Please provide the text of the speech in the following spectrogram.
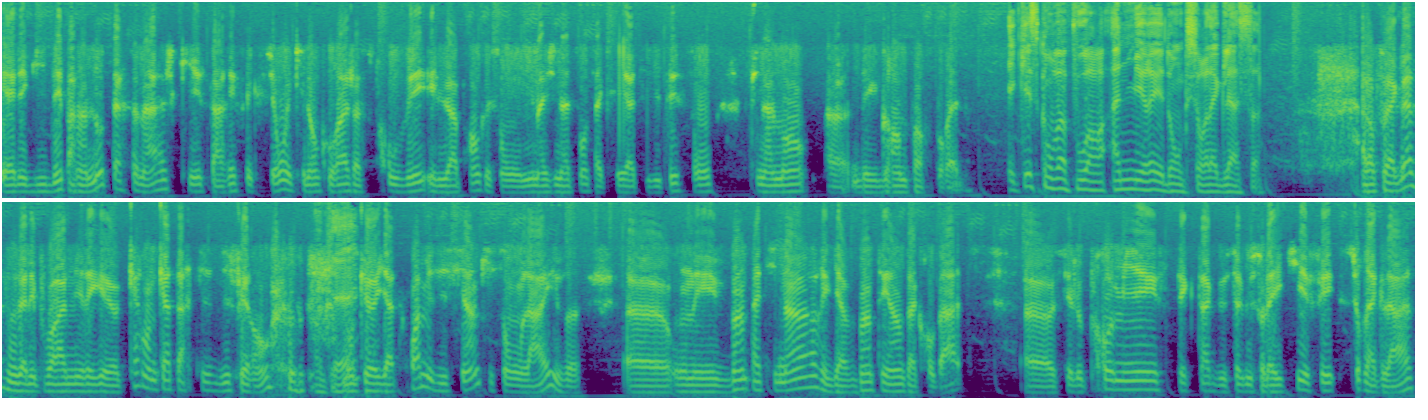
Et elle est guidée par un autre personnage qui est sa réflexion et qui l'encourage à se trouver et lui apprend que son imagination, sa créativité sont finalement euh, des grandes forces pour elle. Et qu'est-ce qu'on va pouvoir admirer donc sur la glace? Alors sur la glace, vous allez pouvoir admirer euh, 44 artistes différents. Ok. Donc euh, il y a trois musiciens qui sont live. Euh, on est 20 patineurs et il y a 21 acrobates. Euh, c'est le premier spectacle du Cirque du Soleil qui est fait sur la glace,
